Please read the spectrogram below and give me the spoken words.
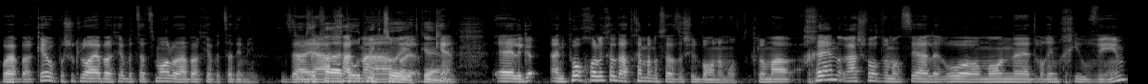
הוא היה בהרכב, הוא פשוט לא היה בהרכב בצד שמאל, הוא היה בהרכב בצד ימין. זה היה כבר אחת טעות מה- מקצועית, מה- כן. כן. אה, לג- אני פה חולק על דעתכם בנושא הזה של בורנמוט. כלומר, אכן רשפורד ומרסיאל הראו המון אה, דברים חיוביים,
